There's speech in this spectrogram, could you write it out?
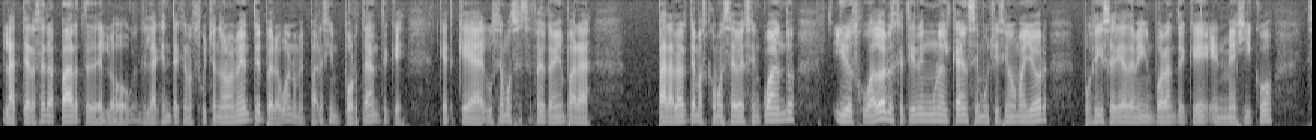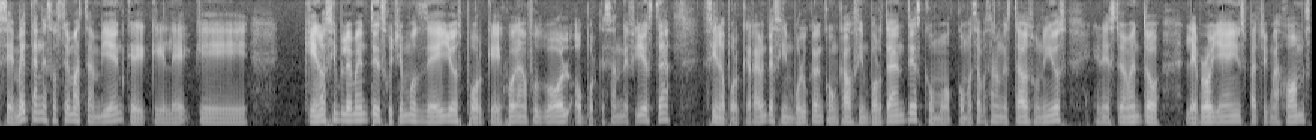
la tercera parte de, lo, de la gente que nos escucha normalmente, pero bueno, me parece importante que, que, usemos este espacio también para, para hablar temas como este de vez en cuando. Y los jugadores que tienen un alcance muchísimo mayor, pues sí, sería también importante que en México se metan esos temas también, que, que, le, que, que no simplemente escuchemos de ellos porque juegan fútbol o porque están de fiesta, sino porque realmente se involucran con causas importantes, como, como está pasando en Estados Unidos. En este momento, LeBron James, Patrick Mahomes,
